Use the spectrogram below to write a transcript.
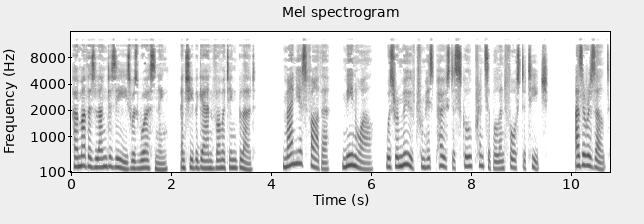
Her mother's lung disease was worsening, and she began vomiting blood. Mania's father, meanwhile, was removed from his post as school principal and forced to teach. As a result,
